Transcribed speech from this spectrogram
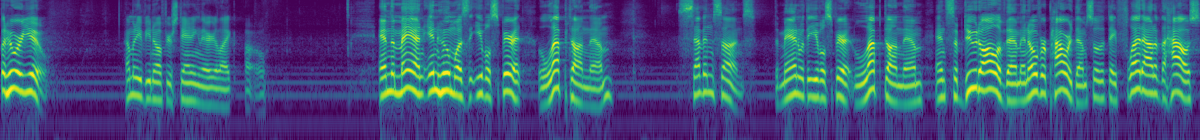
but who are you? How many of you know if you're standing there, you're like, uh oh? And the man in whom was the evil spirit leapt on them, seven sons. The man with the evil spirit leapt on them and subdued all of them and overpowered them so that they fled out of the house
